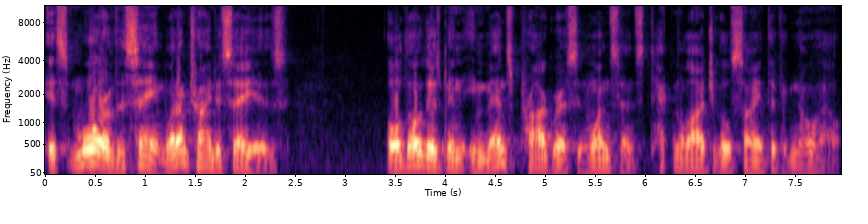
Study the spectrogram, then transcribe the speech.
it's more of the same. What I'm trying to say is although there's been immense progress in one sense, technological, scientific know how,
